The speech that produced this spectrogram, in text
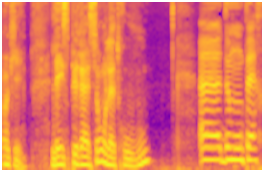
Ok. L'inspiration, on la trouve où? Euh, De mon père.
